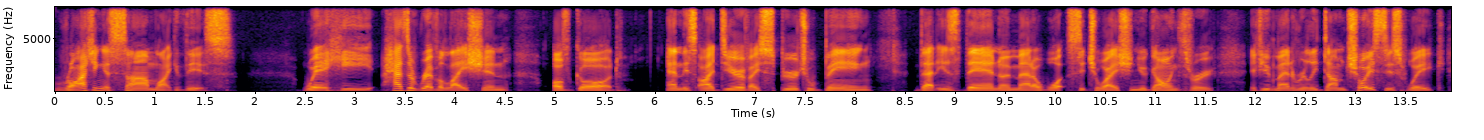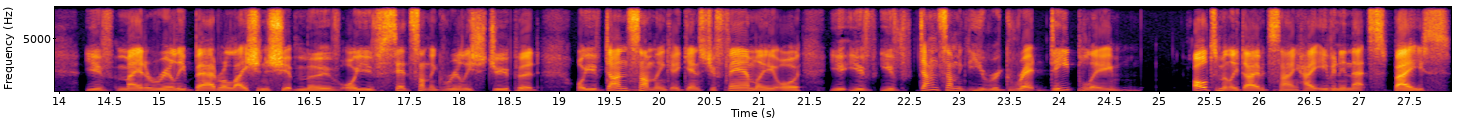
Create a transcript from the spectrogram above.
writing a psalm like this, where he has a revelation of God and this idea of a spiritual being that is there no matter what situation you're going through. If you've made a really dumb choice this week, you've made a really bad relationship move, or you've said something really stupid, or you've done something against your family, or you, you've you've done something that you regret deeply. Ultimately, David's saying, "Hey, even in that space,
